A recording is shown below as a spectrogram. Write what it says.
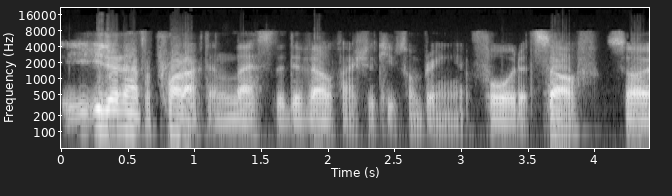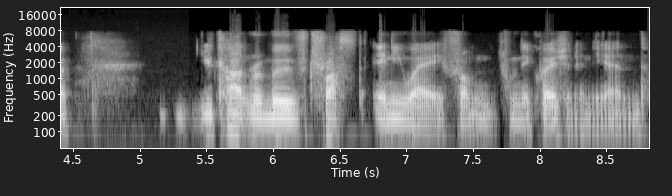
you don't have a product unless the developer actually keeps on bringing it forward itself. So you can't remove trust anyway from, from the equation in the end.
